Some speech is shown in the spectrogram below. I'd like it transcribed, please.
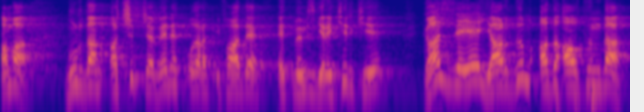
Ama buradan açıkça ve net olarak ifade etmemiz gerekir ki Gazze'ye yardım adı altında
